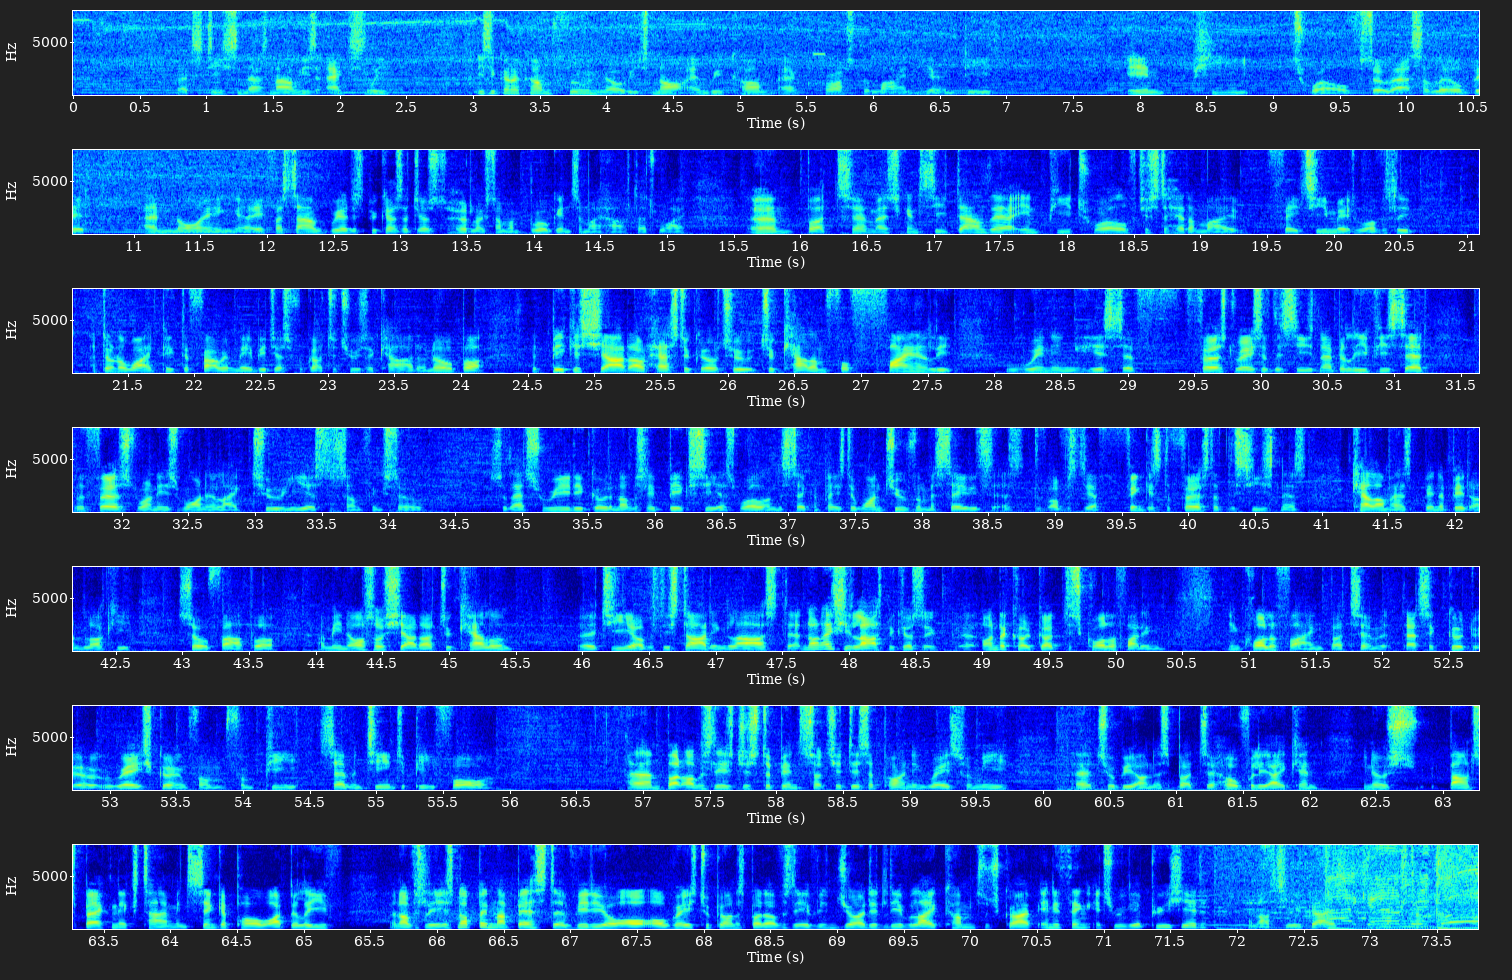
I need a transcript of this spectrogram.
that's decent. As now he's actually is he gonna come through? No, he's not, and we come across the line here indeed in P12. So that's a little bit annoying. Uh, if I sound weird, it's because I just heard like someone broke into my house. That's why. Um, but um, as you can see down there in P12, just ahead of my fake teammate, who obviously I don't know why I picked the Ferrari, maybe just forgot to choose a car, I don't know. But the biggest shout out has to go to, to Callum for finally winning his uh, first race of the season. I believe he said the first one he's won in like two years or something, so so that's really good. And obviously Big C as well on the second place. The 1-2 for Mercedes, as obviously I think it's the first of the season as Callum has been a bit unlucky so far. But I mean also shout out to Callum uh, G obviously starting last. Uh, not actually last because uh, Undercut got disqualified in, in qualifying, but um, that's a good uh, race going from, from P17 to P4. Um, but obviously, it's just been such a disappointing race for me, uh, to be honest. But uh, hopefully, I can, you know, bounce back next time in Singapore, I believe. And obviously, it's not been my best uh, video or, or, race, to be honest. But obviously, if you enjoyed it, leave a like, comment, subscribe, anything. It's really appreciated. And I'll see you guys next time.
